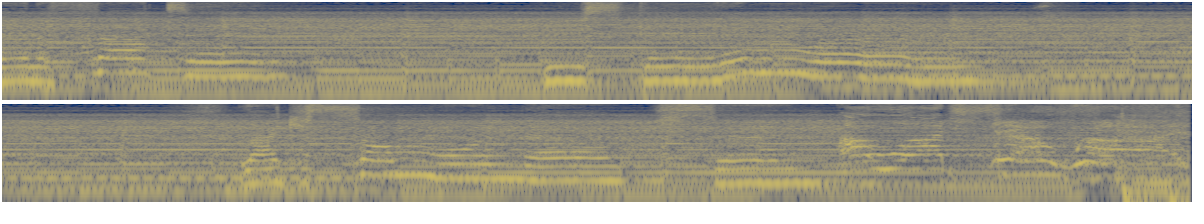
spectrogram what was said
And I felt it You spitting words Like you're someone else said I watched you run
